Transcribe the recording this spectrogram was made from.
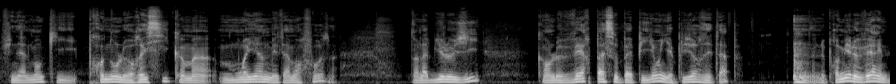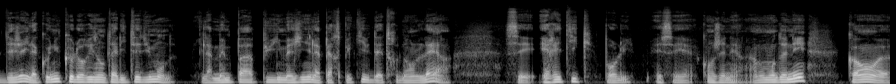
finalement, qui prenons le récit comme un moyen de métamorphose. Dans la biologie, quand le ver passe au papillon, il y a plusieurs étapes. Le premier, le ver, déjà, il a connu que l'horizontalité du monde. Il n'a même pas pu imaginer la perspective d'être dans l'air. C'est hérétique pour lui et c'est congénère. À un moment donné, quand euh,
